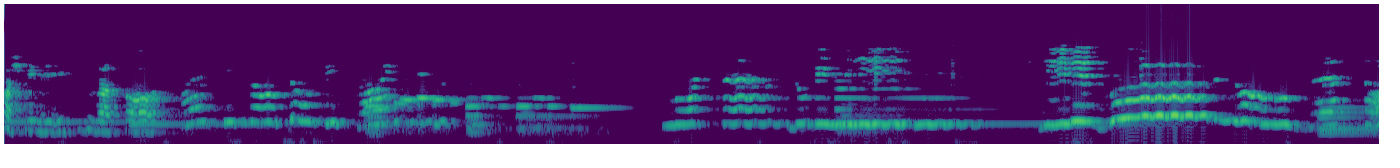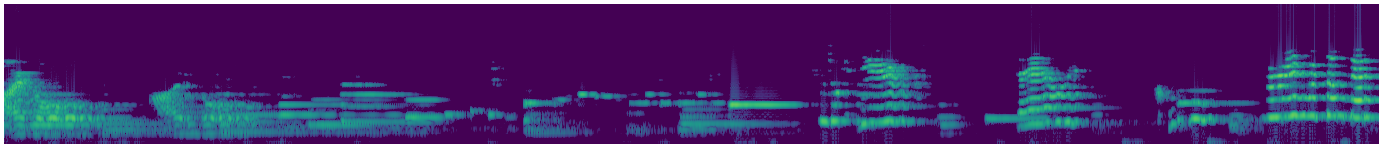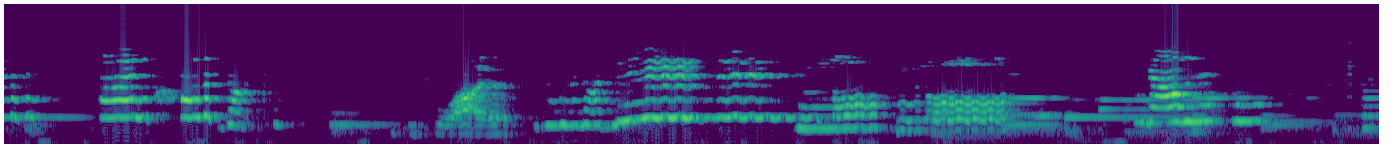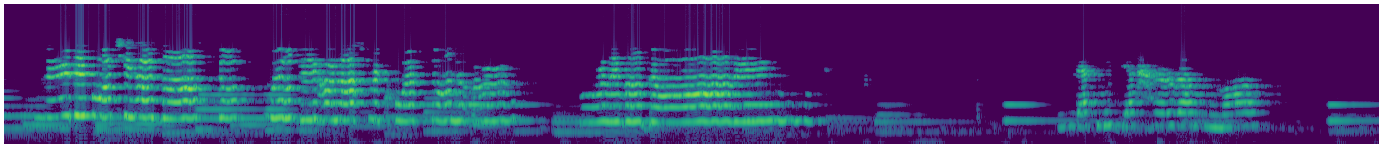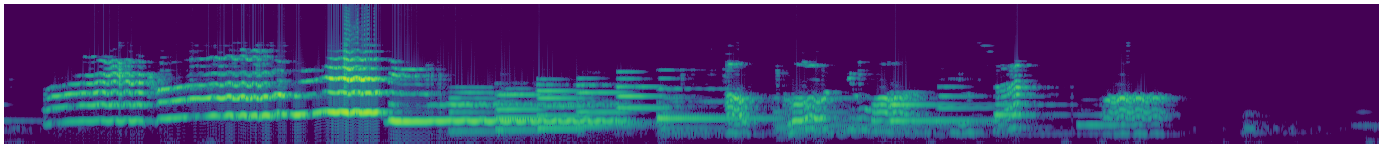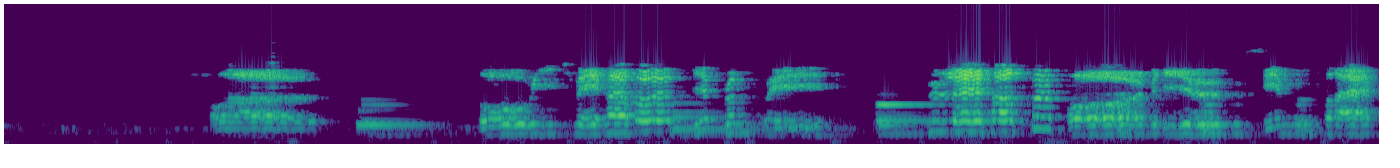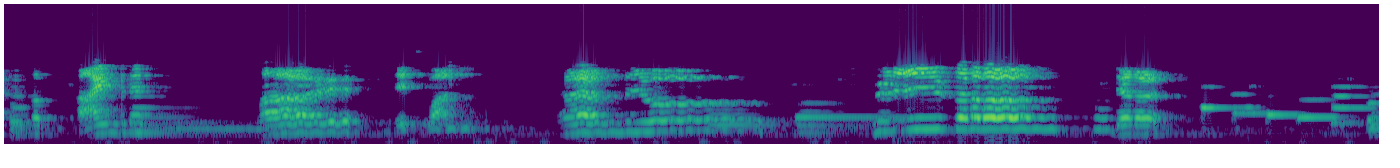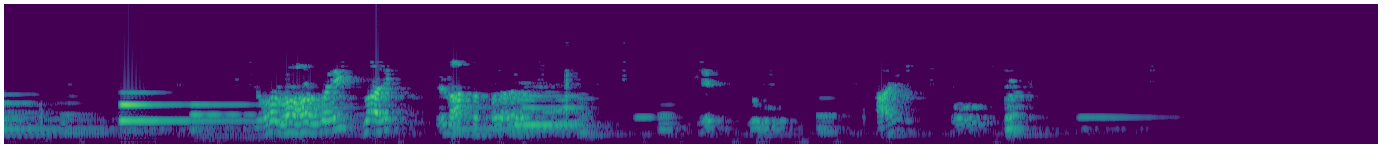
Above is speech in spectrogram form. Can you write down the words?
Hush, Mimi, do not talk. Don't be frightened. Believe good, better. I know, I know. Quiet. You will not leave me. No, no. Now listen. Maybe what she has asked will be her last request good you you said. Ah. Oh, each may have a different way. Let us perform here two simple acts of kindness. I, this one, and you, leave them alone together. You're always right, philosopher. It's true. I'm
